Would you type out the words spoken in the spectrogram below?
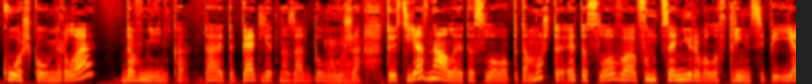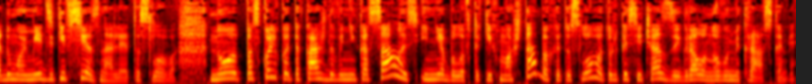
кошка умерла, давненько, да, это пять лет назад было mm. уже. То есть я знала это слово, потому что это слово функционировало в принципе. И я думаю, медики все знали это слово. Но поскольку это каждого не касалось и не было в таких масштабах, это слово только сейчас заиграло новыми красками.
